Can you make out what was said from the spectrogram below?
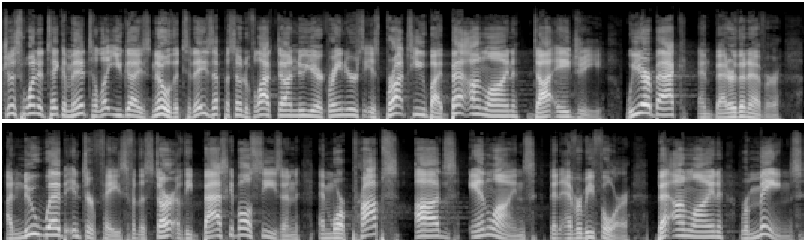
Just wanted to take a minute to let you guys know that today's episode of Locked On New York Rangers is brought to you by BetOnline.ag. We are back and better than ever. A new web interface for the start of the basketball season and more props, odds, and lines than ever before. BetOnline remains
